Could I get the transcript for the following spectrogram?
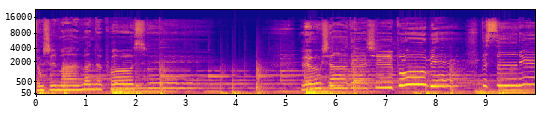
总是慢慢的破碎，留下的是不变的思念。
